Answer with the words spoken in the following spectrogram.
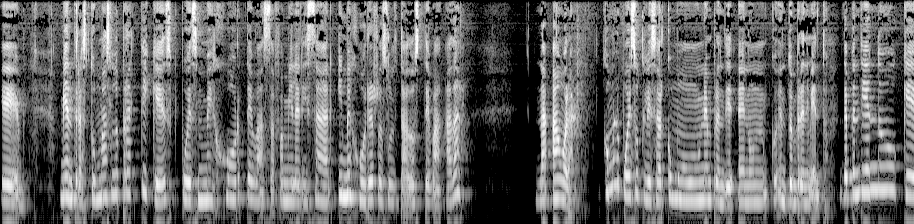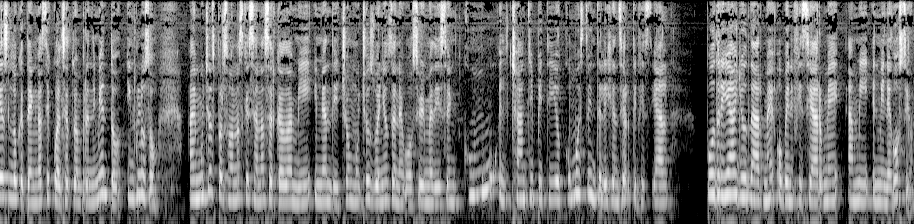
eh, mientras tú más lo practiques, pues mejor te vas a familiarizar y mejores resultados te va a dar. ahora, ¿cómo lo puedes utilizar como un en, en tu emprendimiento? Dependiendo qué es lo que tengas y cuál sea tu emprendimiento. Incluso hay muchas personas que se han acercado a mí y me han dicho, muchos dueños de negocio, y me dicen, ¿cómo el chat GPT o cómo esta inteligencia artificial podría ayudarme o beneficiarme a mí en mi negocio.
